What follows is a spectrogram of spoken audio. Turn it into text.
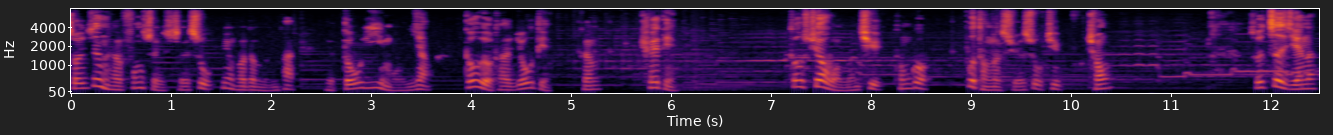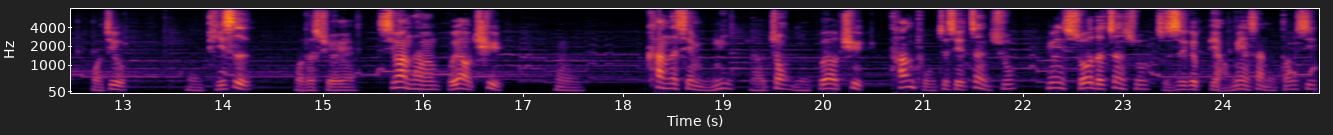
所以，任何风水学术、任何的门派也都一模一样，都有它的优点跟缺点，都需要我们去通过不同的学术去补充。所以这节呢，我就嗯提示我的学员，希望他们不要去嗯看那些名利比较重，也不要去贪图这些证书，因为所有的证书只是一个表面上的东西，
